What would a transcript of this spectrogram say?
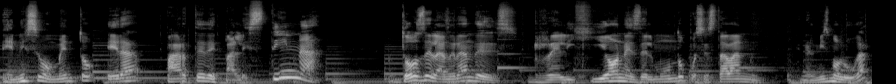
en ese momento era parte de Palestina. Dos de las grandes religiones del mundo pues estaban en el mismo lugar.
